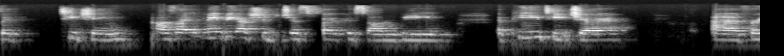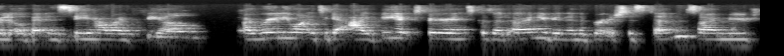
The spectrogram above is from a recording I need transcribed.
with teaching. I was like, maybe I should just focus on being a PE teacher uh, for a little bit and see how I feel. I really wanted to get IB experience because I'd only been in the British system. So I moved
